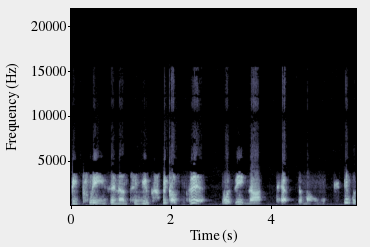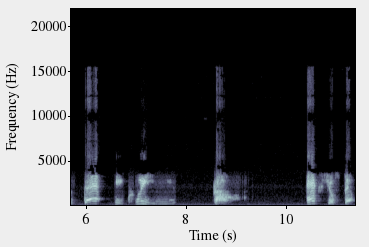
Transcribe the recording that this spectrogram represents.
be pleasing unto you. Because this was Enoch's testimony. It was that he pleased God. Ask yourself.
